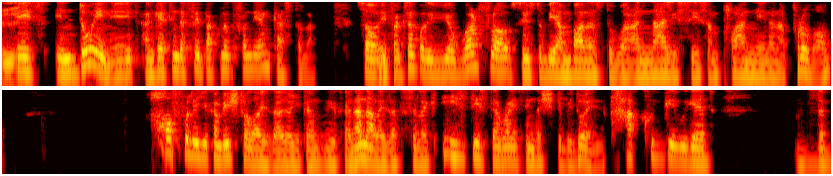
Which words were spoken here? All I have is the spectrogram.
mm. is in doing it and getting the feedback loop from the end customer. So mm. if, for example, if your workflow seems to be unbalanced toward analysis and planning and approval, hopefully you can visualize that or you can you can analyze that to say like is this the right thing that should be doing how could we get the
